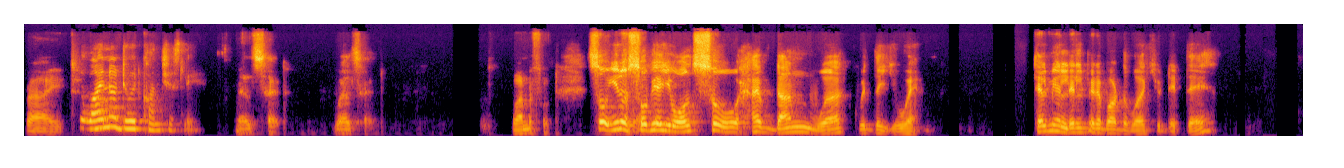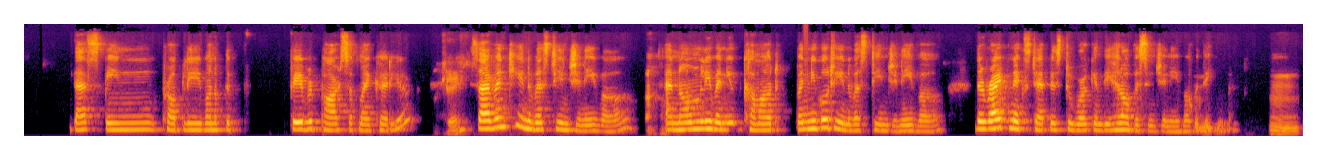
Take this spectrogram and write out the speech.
Right. So why not do it consciously? Well said. Well said. Wonderful. So, you know, Sobia, you also have done work with the UN. Tell me a little bit about the work you did there. That's been probably one of the favorite parts of my career. Okay. So I went to university in Geneva, uh-huh. and normally when you come out, when you go to university in Geneva, the right next step is to work in the head office in Geneva with mm. the UN. Mm.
